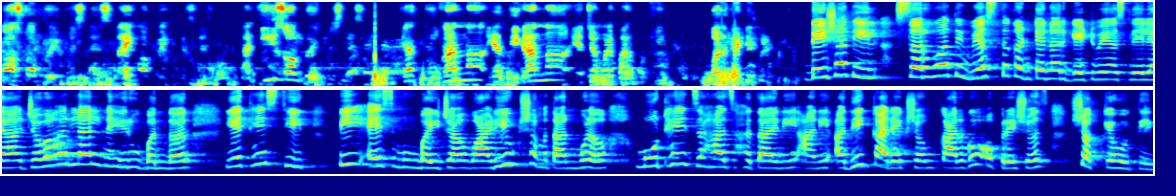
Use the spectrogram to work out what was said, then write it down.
cost of doing business time of doing business आणि इज ऑफ डुईंग बिझनेस या दोघांना या तिघांना याच्यामुळे फार मोठी बळकटी मिळते देशातील सर्वात व्यस्त कंटेनर गेटवे असलेल्या जवाहरलाल नेहरू बंदर येथे स्थित पी एस मुंबईच्या वाढीव क्षमतांमुळं मोठे जहाज हाताळणी आणि अधिक कार्यक्षम कार्गो ऑपरेशन्स शक्य होतील.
